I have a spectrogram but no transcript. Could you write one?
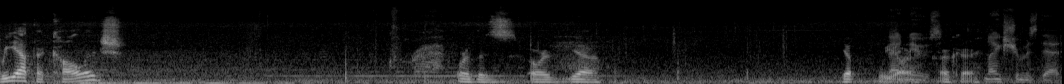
We at the college? Or the z- or yeah. Yep, we Bad are. news. Okay. Langstrom is dead.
